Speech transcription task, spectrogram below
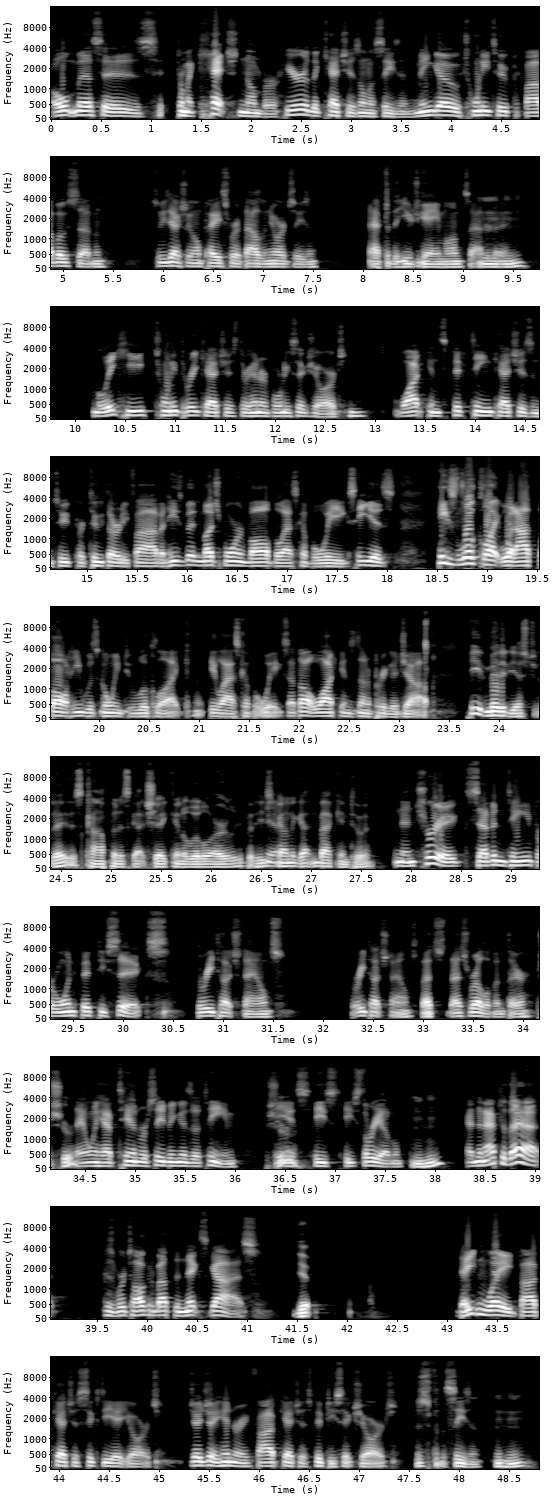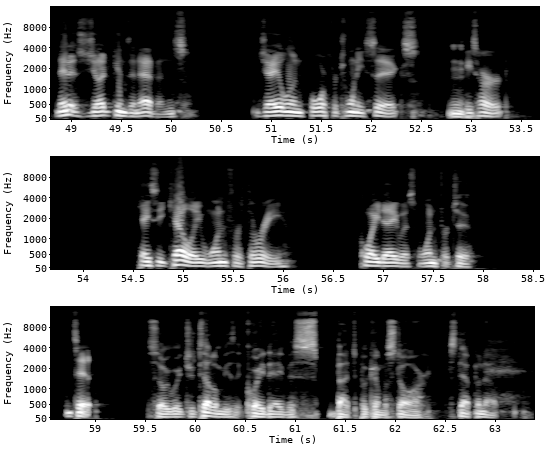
Ole Miss is from a catch number. Here are the catches on a season. Mingo 22 for 507, so he's actually on pace for a thousand yard season after the huge game on Saturday. mhm. Malik Heath 23 catches, 346 yards. Watkins 15 catches and two for 235, and he's been much more involved the last couple weeks. He is he's looked like what I thought he was going to look like the last couple of weeks. I thought Watkins done a pretty good job. He admitted yesterday this confidence got shaken a little early, but he's Yeah. kind of gotten back into it. And then Trigg, 17 for 156, three touchdowns. Three touchdowns. That's that's relevant there. Sure. They only have 10 receiving as a team. Sure. He's he's he's three of them. Mm-hmm. And then after that, because we're talking about the next guys, Yep. Dayton Wade, five catches, 68 yards. J.J. Henry, five catches, 56 yards, just for the season. Mm-hmm. Then it's Judkins and Evans. Jalen, four for 26. Mm. He's hurt. Casey Kelly, one for three. Quay Davis, one for two. That's it. So what you're telling me is that Quay Davis is about to become a star, stepping up. I'm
